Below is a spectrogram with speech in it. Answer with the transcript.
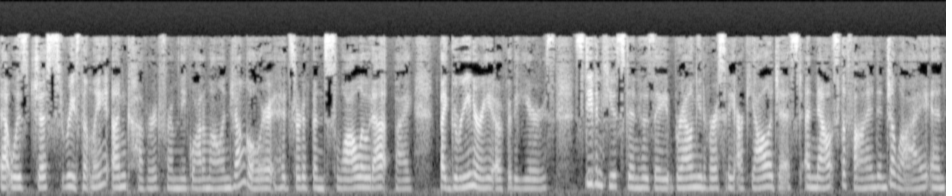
that was just recently uncovered from the Guatemalan jungle where it had sort of been swallowed up by, by greenery over the years. Stephen Houston, who's a Brown University archaeologist, announced the find in July and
